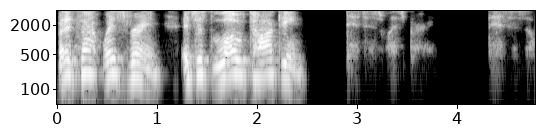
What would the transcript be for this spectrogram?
But it's not whispering. It's just low talking. This is whispering. This is a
